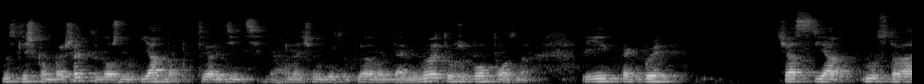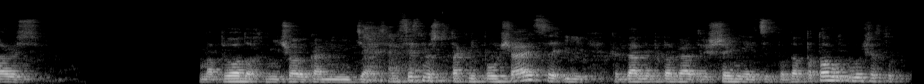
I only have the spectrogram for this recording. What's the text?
ну, слишком большой, ты должен явно подтвердить, да. иначе он будет выплевывать данные. Но это уже было поздно. И как бы сейчас я, ну, стараюсь на продах ничего руками не делать. Естественно, что так не получается, и когда мне предлагают решение, типа, да потом мы сейчас тут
